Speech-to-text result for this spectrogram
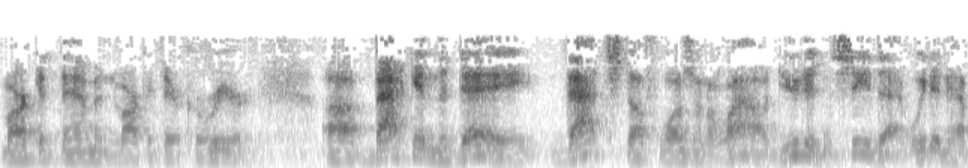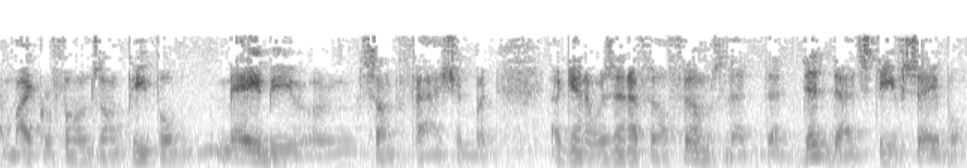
market them and market their career. Uh, back in the day, that stuff wasn't allowed. You didn't see that. We didn't have microphones on people, maybe in some fashion, but again, it was NFL Films that that did that. Steve Sabol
